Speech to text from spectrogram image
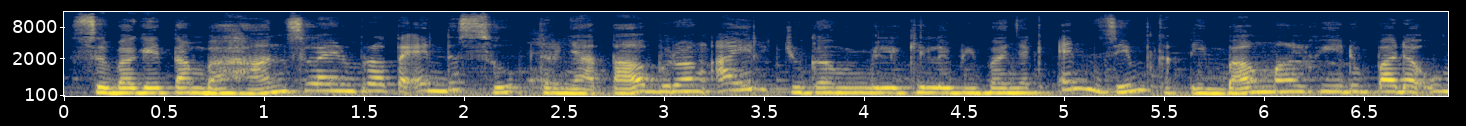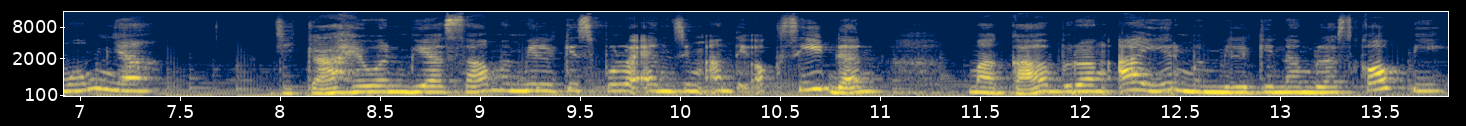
Sebagai tambahan, selain protein desub, ternyata beruang air juga memiliki lebih banyak enzim ketimbang makhluk hidup pada umumnya. Jika hewan biasa memiliki 10 enzim antioksidan, maka beruang air memiliki 16 kopi.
